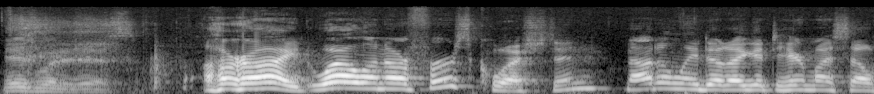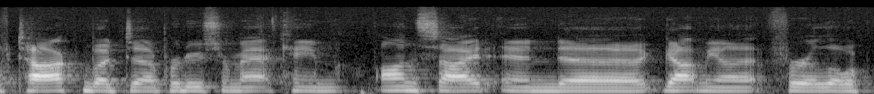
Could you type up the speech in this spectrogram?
It is what it is. All right. Well, in our first question, not only did I get to hear myself talk, but uh, producer Matt came on site and uh, got me on for a little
